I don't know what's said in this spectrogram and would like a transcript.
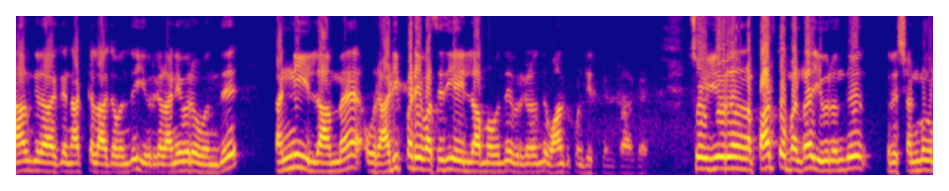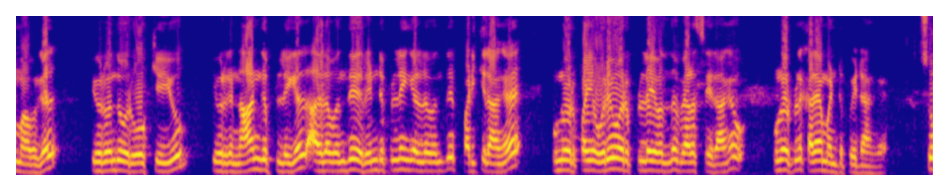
நான்கு நாட்களாக வந்து இவர்கள் அனைவரும் வந்து தண்ணி இல்லாமல் ஒரு அடிப்படை வசதியே இல்லாமல் வந்து இவர்கள் வந்து வாழ்ந்து கொண்டிருக்கின்றார்கள். ஸோ இவர்கள் நான் பார்த்தோம் பண்ணுறேன் இவர் வந்து திரு சண்முகம் அவர்கள். இவர் வந்து ஒரு ஓகேயு இவருக்கு நான்கு பிள்ளைகள். அதில் வந்து ரெண்டு பிள்ளைங்கள் வந்து படிக்கிறாங்க. இன்னொரு பையன் ஒரே ஒரு பிள்ளை வந்து வேலை செய்கிறாங்க இன்னொரு பிள்ளை கல்யாணம் பண்ணிட்டு போயிட்டாங்க. ஸோ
